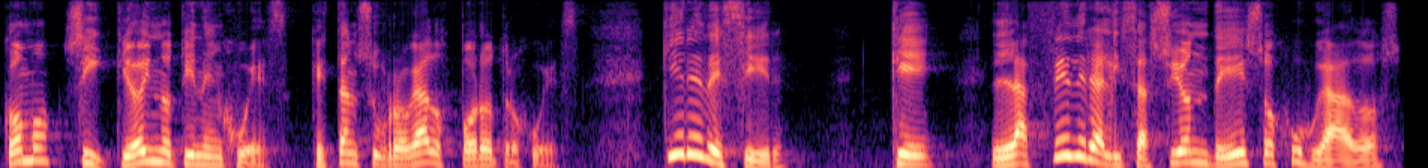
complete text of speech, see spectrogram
¿Cómo? Sí, que hoy no tienen juez, que están subrogados por otro juez. Quiere decir que la federalización de esos juzgados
